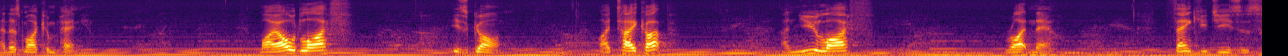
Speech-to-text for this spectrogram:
and as my companion. My old life is gone. I take up a new life right now. Thank you, Jesus,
